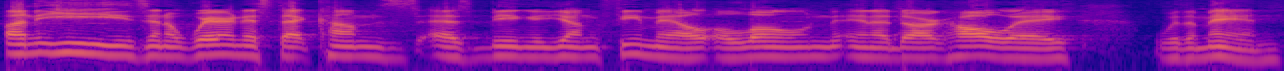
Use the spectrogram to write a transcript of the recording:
unease and awareness that comes as being a young female alone in a dark hallway with a man.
